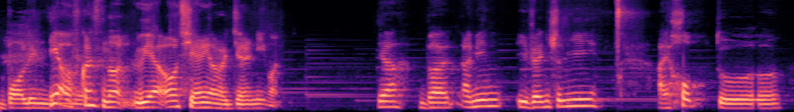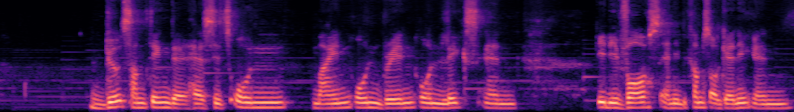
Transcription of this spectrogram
balling. Yeah, of course not. We are all sharing our journey. What? Yeah, but I mean, eventually, I hope to build something that has its own mind, own brain, own legs, and it evolves and it becomes organic and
